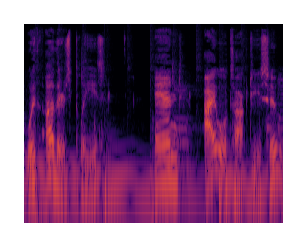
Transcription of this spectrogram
with others, please. And I will talk to you soon.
